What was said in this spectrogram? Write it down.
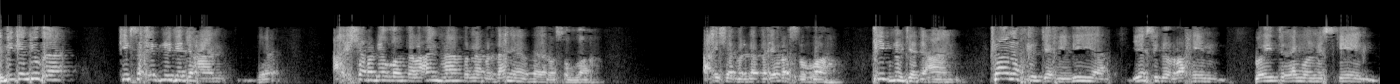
Demikian juga kisah Ibnu Jada'an, ya. Aisyah radhiyallahu taala anha pernah bertanya kepada Rasulullah. Aisyah berkata, "Ya Rasulullah, Ibnu Jad'an kana fil jahiliyah yasilur rahim wa yut'imul miskin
